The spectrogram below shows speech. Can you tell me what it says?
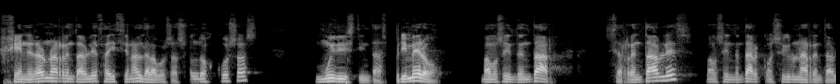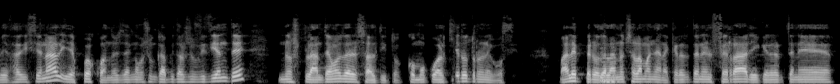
generar una rentabilidad adicional de la bolsa. Son dos cosas muy distintas. Primero, vamos a intentar ser rentables, vamos a intentar conseguir una rentabilidad adicional y después cuando ya tengamos un capital suficiente nos planteamos dar el saltito, como cualquier otro negocio, ¿vale? Pero de la noche a la mañana querer tener el Ferrari, querer tener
